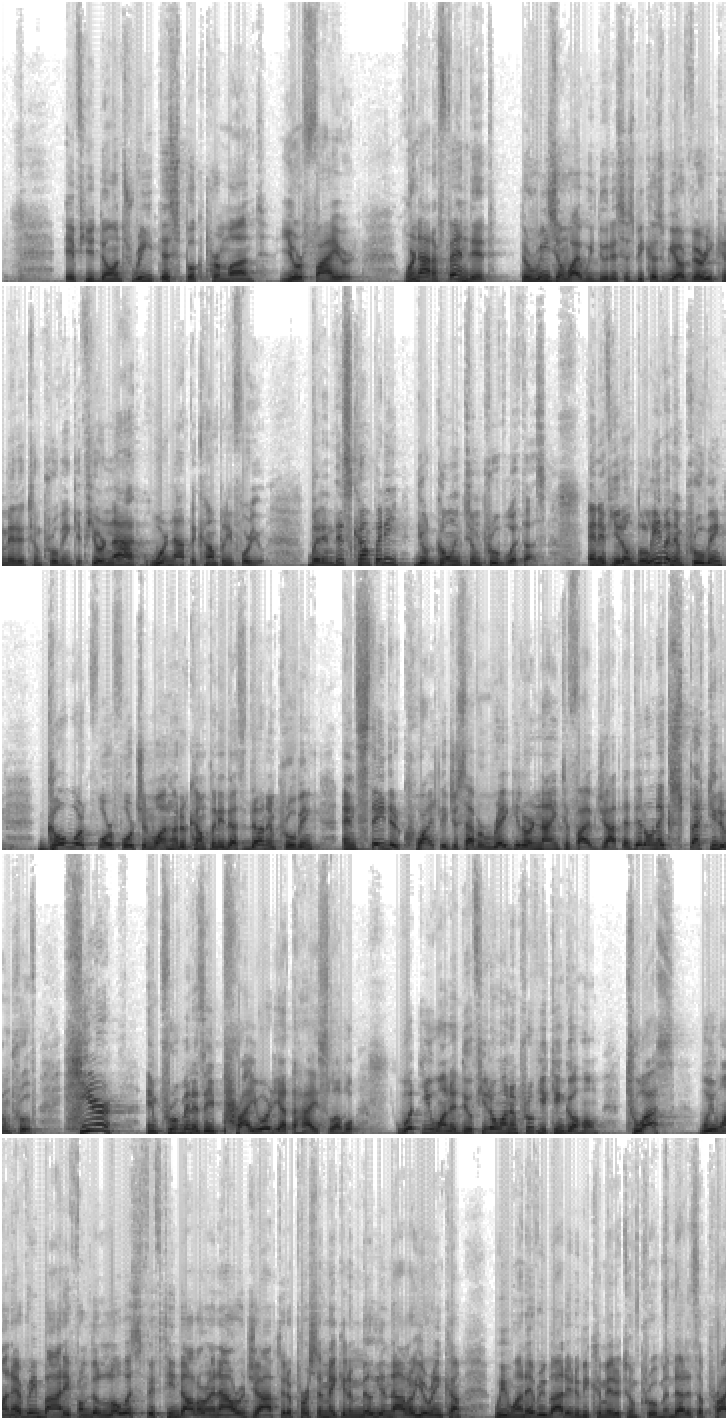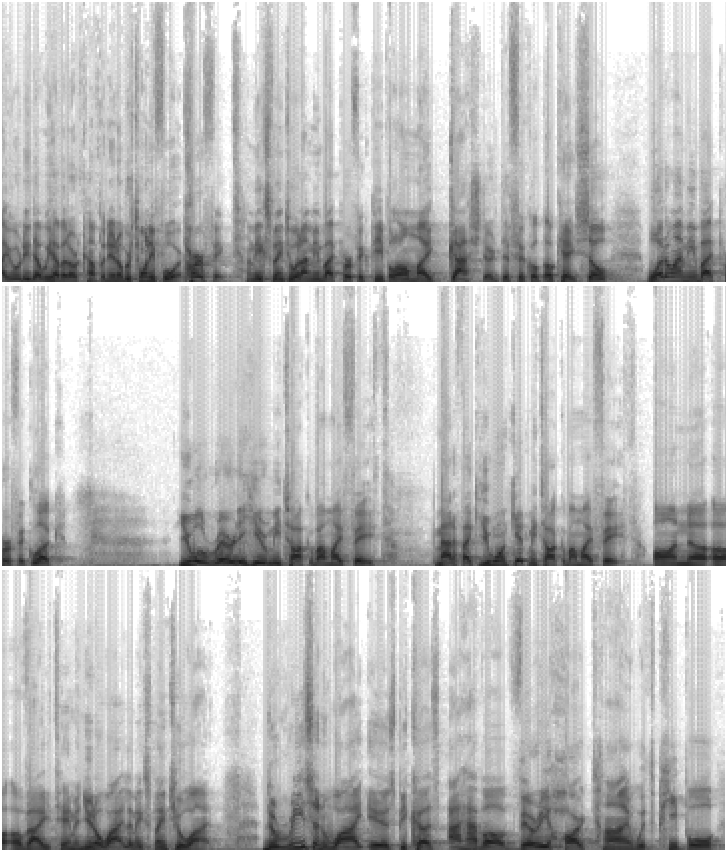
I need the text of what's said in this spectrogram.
if you don't read this book per month, you're fired. We're not offended. The reason why we do this is because we are very committed to improving. If you're not, we're not the company for you. But in this company, you're going to improve with us. And if you don't believe in improving, go work for a Fortune 100 company that's done improving and stay there quietly, just have a regular 9 to 5 job that they don't expect you to improve. Here, improvement is a priority at the highest level. What do you want to do? If you don't want to improve, you can go home. To us, we want everybody from the lowest $15 an hour job to the person making a million dollar year income. We want everybody to be committed to improvement. That is a priority that we have at our company. Number 24, perfect. Let me explain to you what I mean by perfect people. Oh my gosh, they're difficult. Okay, so what do I mean by perfect? Look, you will rarely hear me talk about my faith. Matter of fact, you won't get me talk about my faith on uh, uh, valuetainment. You know why? Let me explain to you why. The reason why is because I have a very hard time with people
